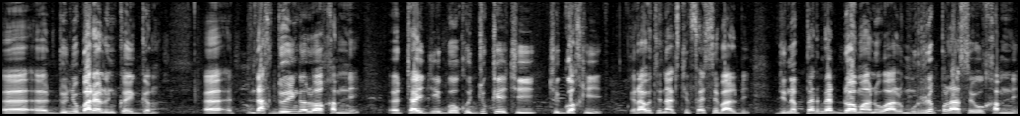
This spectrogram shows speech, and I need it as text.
euh, du ñu bare luñ koy gëm euh, ndax duy nga loo xam ni euh, tey jii boo ko jukkee ci ci gox yi rawatina ak ci festival bi dina permettre doomaanu waalo mu replacer wu xam ni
